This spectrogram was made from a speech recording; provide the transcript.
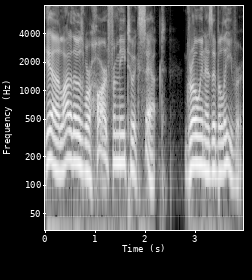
Yeah, a lot of those were hard for me to accept growing as a believer.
